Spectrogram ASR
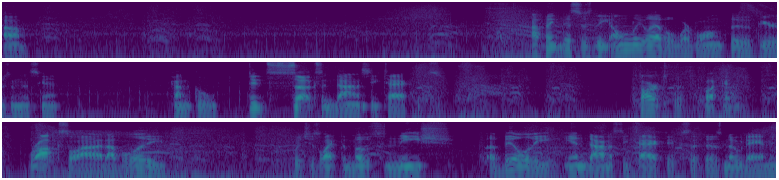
Um. I think this is the only level where Wang Fu appears in this game. Kind of cool. Dude sucks in Dynasty Tactics. Starts with fucking Rock Slide, I believe. Which is like the most niche ability in Dynasty Tactics that does no damage.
